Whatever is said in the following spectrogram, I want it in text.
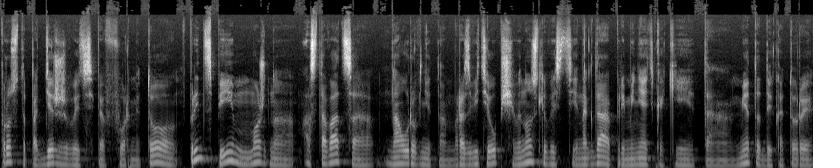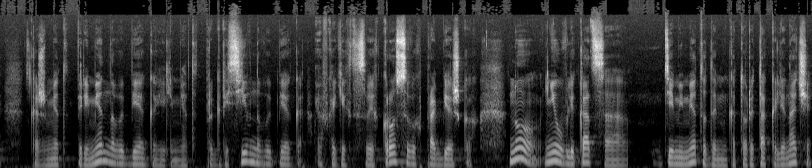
просто поддерживает себя в форме, то, в принципе, им можно оставаться на уровне там, развития общей выносливости, иногда применять какие-то методы, которые, скажем, метод переменного бега или метод прогрессивного бега в каких-то своих кроссовых пробежках, но не увлекаться теми методами, которые так или иначе,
